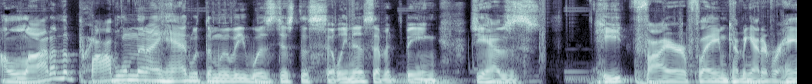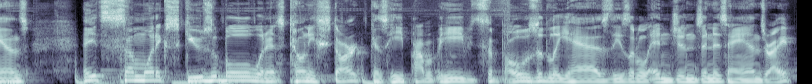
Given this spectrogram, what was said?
A lot of the problem that I had with the movie was just the silliness of it being she has heat, fire, flame coming out of her hands. It's somewhat excusable when it's Tony Stark because he probably he supposedly has these little engines in his hands, right?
